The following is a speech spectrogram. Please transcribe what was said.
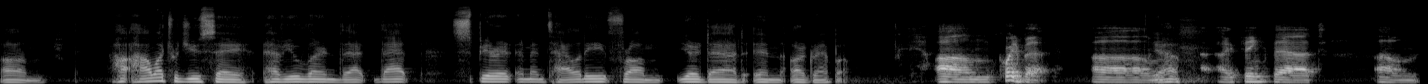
um, how how much would you say have you learned that that spirit and mentality from your dad and our grandpa? Um, quite a bit. Um, yeah. I think that, um,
